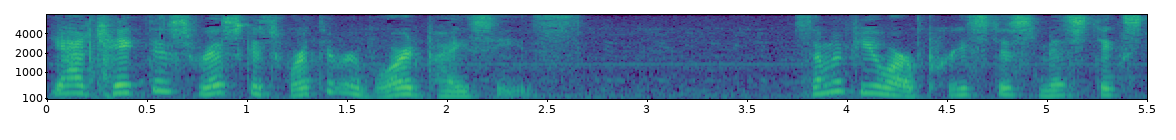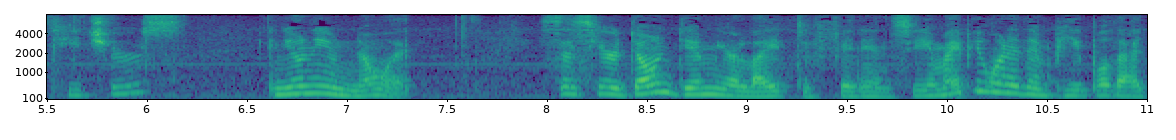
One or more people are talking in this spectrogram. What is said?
Yeah, take this risk. It's worth the reward, Pisces. Some of you are priestess, mystics, teachers, and you don't even know it. It says here, don't dim your light to fit in. So you might be one of them people that,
